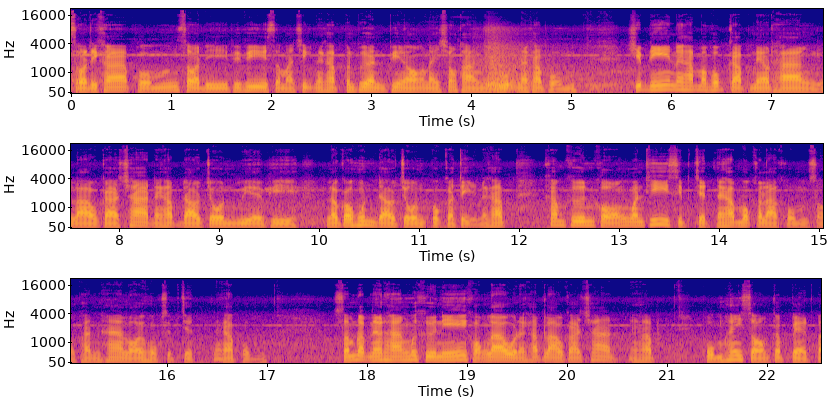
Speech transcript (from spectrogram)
สวัสดีครับผมสวัสดีพี่ๆสมาชิกนะครับเพื่อนๆพี่น้องในช่องทาง YouTube นะครับผมคลิปนี้นะครับมาพบกับแนวทางลาวกาชาตินะครับดาวโจน VIP แล้วก็หุ้นดาวโจนปกตินะครับค่ำคืนของวันที่ 17 นะครับมกราคม 2567 นะครับผมสำหรับแนวทางเมื่อคืนนี้ของเรานะครับลาวกาชาตินะครับ ผมให้ 2 กับ 8 ไป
